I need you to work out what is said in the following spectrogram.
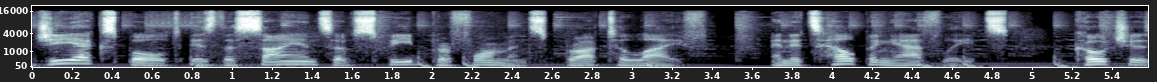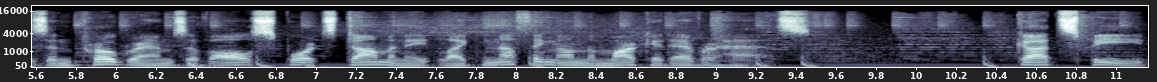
GX-Bolt is the science of speed performance brought to life, and it's helping athletes, coaches and programs of all sports dominate like nothing on the market ever has. Godspeed.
